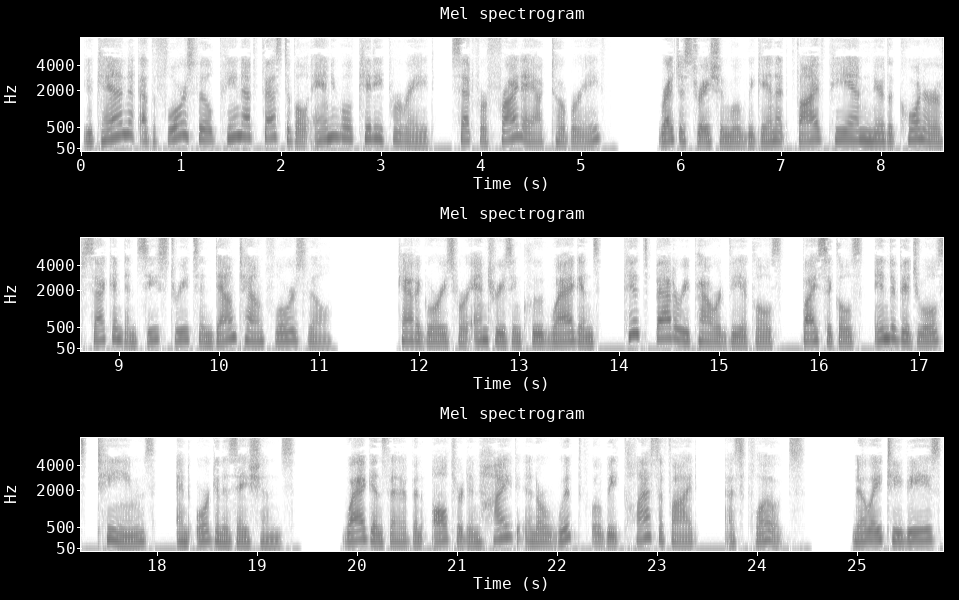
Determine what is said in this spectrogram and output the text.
You can at the Floresville Peanut Festival annual Kiddie Parade, set for Friday, October 8th. Registration will begin at 5 p.m. near the corner of 2nd and C Streets in downtown Floresville. Categories for entries include wagons, PIDS battery powered vehicles, bicycles, individuals, teams, and organizations. Wagons that have been altered in height and or width will be classified as floats. No ATVs,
